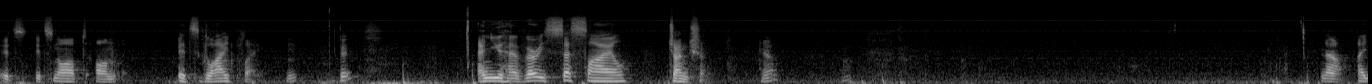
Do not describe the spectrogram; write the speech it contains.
it's, it's not on its glide plane. Hmm? Okay? And you have very sessile junction. Yeah? Now, I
